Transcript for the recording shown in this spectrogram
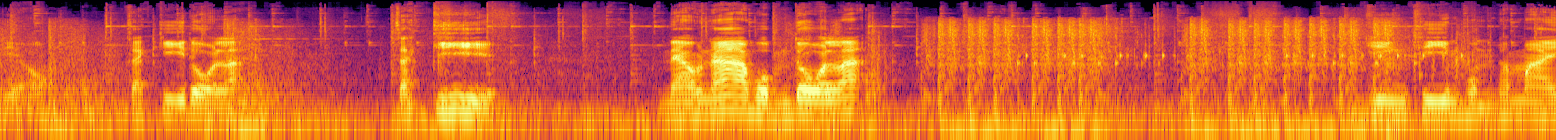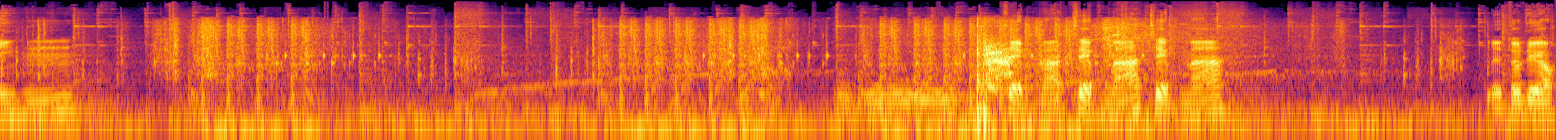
เดี๋ยวแจ็คกี้โดนละแจ็คกี้ แนวหน้าผมโดนละ ยิงทีมผมทำไมหึโอ้โหเจ็บนะ เจ็บนะ เจ็บนะ เหลือตัวเดียว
